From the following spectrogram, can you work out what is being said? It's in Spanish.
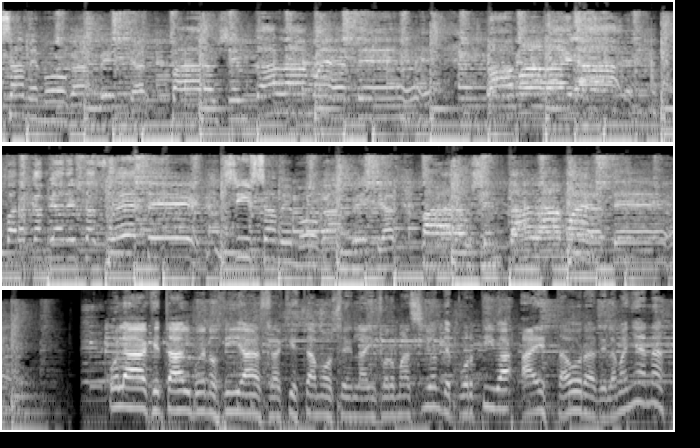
Sabemos gambetear para ausentar la muerte. Vamos a bailar para cambiar esta suerte. Si sabemos gambetear para ausentar la muerte. Hola, ¿qué tal? Buenos días. Aquí estamos en la información deportiva a esta hora de la mañana.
